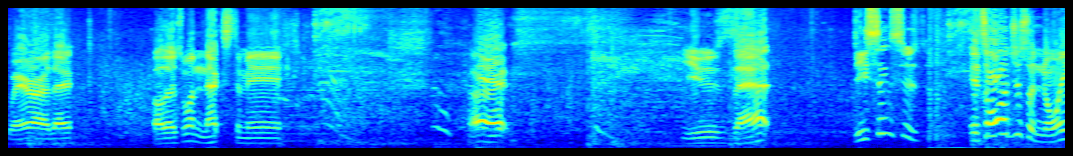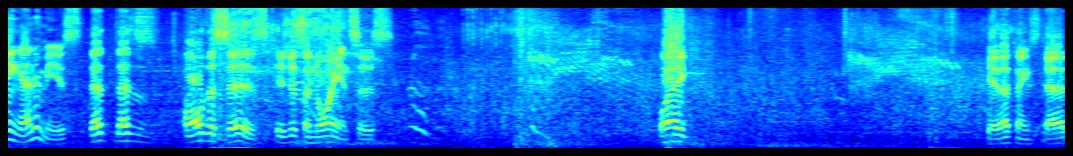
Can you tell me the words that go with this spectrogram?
Where are they? Oh, there's one next to me. Alright. Use that. These things just... It's all just annoying enemies. That That's all this is. Is just annoyances. Like... Okay, that thing's dead.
